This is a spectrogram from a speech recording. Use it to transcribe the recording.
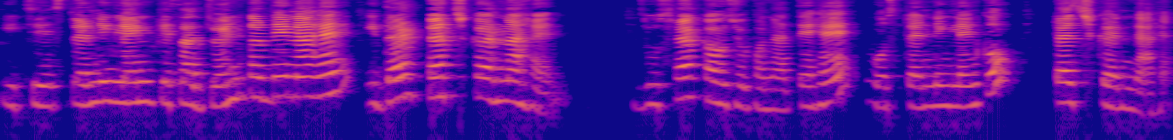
पीछे स्टैंडिंग लाइन के साथ ज्वाइंट कर देना है, इधर टच करना है। दूसरा कव जो बनाते हैं, वो स्टैंडिंग लाइन को टच करना है।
